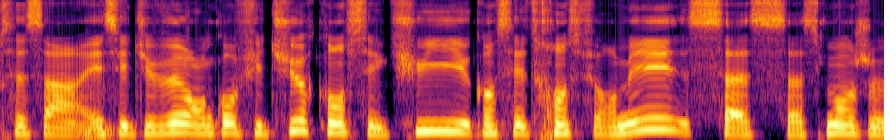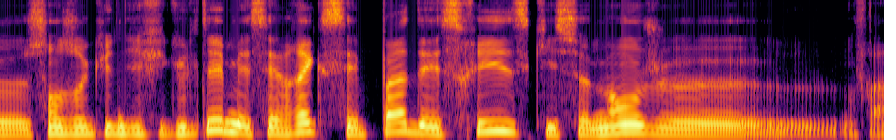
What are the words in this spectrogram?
c'est ça. Et si tu veux, en confiture, quand c'est cuit, quand c'est transformé, ça, ça, se mange sans aucune difficulté. Mais c'est vrai que c'est pas des cerises qui se mangent. Euh, enfin,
